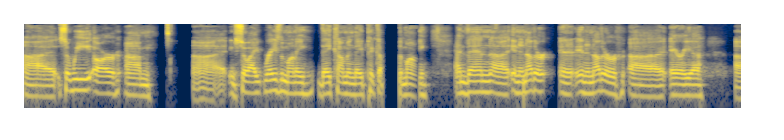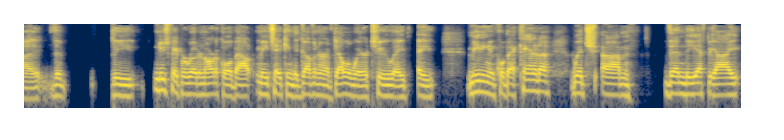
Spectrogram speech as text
uh, so we are, um, uh, so I raise the money. They come and they pick up the money. And then, uh, in another, in, in another, uh, area, uh, the, the newspaper wrote an article about me taking the governor of Delaware to a, a, meeting in Quebec, Canada, which um, then the FBI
